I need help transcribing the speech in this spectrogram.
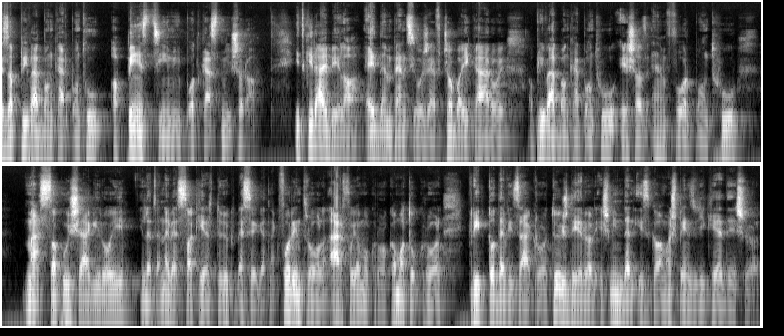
Ez a privátbankár.hu a Pénz című podcast műsora. Itt Király Béla, Eiden Penc József, Csabai Károly, a privátbankár.hu és az m4.hu más szakújságírói, illetve neves szakértők beszélgetnek forintról, árfolyamokról, kamatokról, kriptodevizákról, tőzsdéről és minden izgalmas pénzügyi kérdésről.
